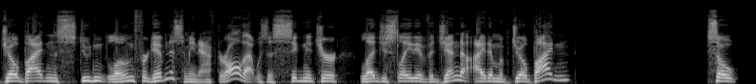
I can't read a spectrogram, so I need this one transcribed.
Joe Biden's student loan forgiveness? I mean, after all, that was a signature legislative agenda item of Joe Biden. So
